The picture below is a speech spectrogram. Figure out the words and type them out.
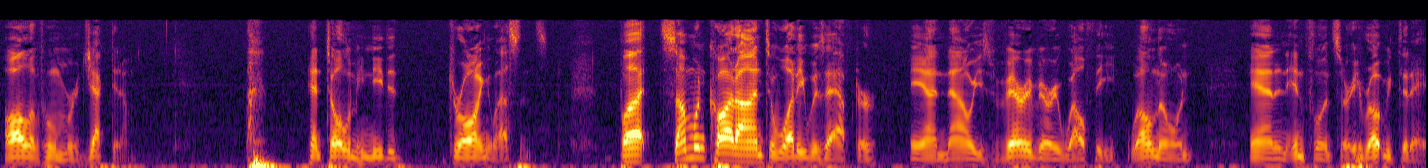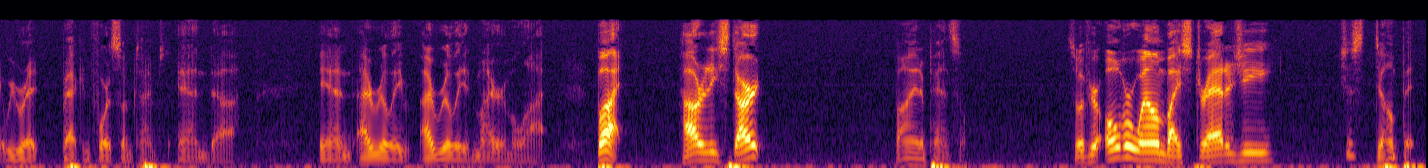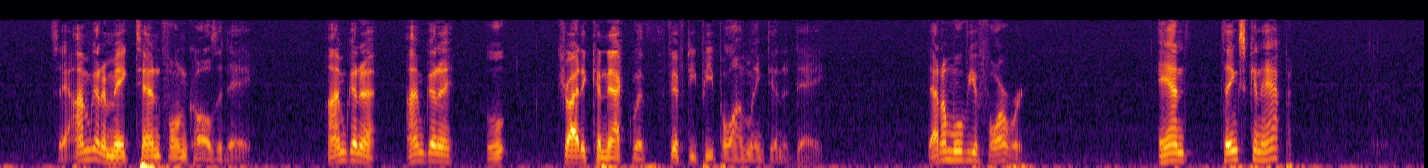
all of whom rejected him and told him he needed drawing lessons. But someone caught on to what he was after, and now he's very, very wealthy, well known, and an influencer. He wrote me today. We write back and forth sometimes, and uh, and I really, I really admire him a lot. But how did he start? Buying a pencil. So if you're overwhelmed by strategy, just dump it. Say, I'm going to make 10 phone calls a day. I'm going to I'm going to l- try to connect with 50 people on LinkedIn a day. That'll move you forward. And things can happen.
